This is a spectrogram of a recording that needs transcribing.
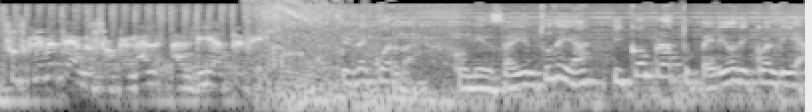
Suscríbete a nuestro canal Al Día TV. Y recuerda, comienza ahí en tu día y compra tu periódico al día.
